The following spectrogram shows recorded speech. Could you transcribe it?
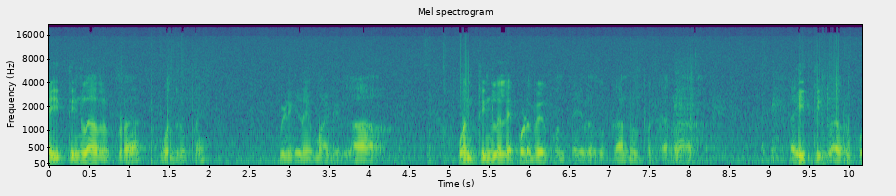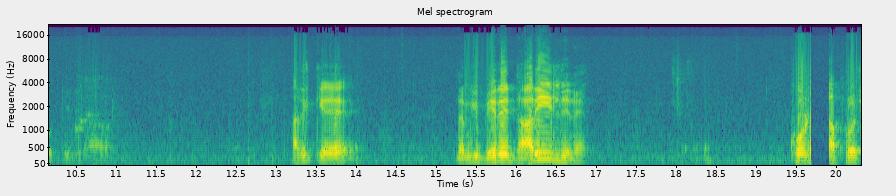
ಐದು ತಿಂಗಳಾದರೂ ಕೂಡ ಒಂದು ರೂಪಾಯಿ ಬಿಡುಗಡೆ ಮಾಡಿಲ್ಲ. ಒಂದು ತಿಂಗಳಲ್ಲೇ ಕೊಡಬೇಕು ಅಂತ ಇರೋದು ಕಾನೂನು ಪ್ರಕಾರ. ಐದು ತಿಂಗಳಾದರೂ ಕೊಟ್ಟಿಲ್ಲ. ಅದಕ್ಕೆ ನಮಗೆ ಬೇರೆ ದಾರಿ ಇಲ್ಲದೇನೆ court approach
